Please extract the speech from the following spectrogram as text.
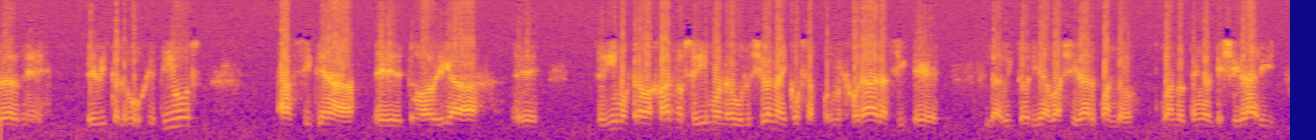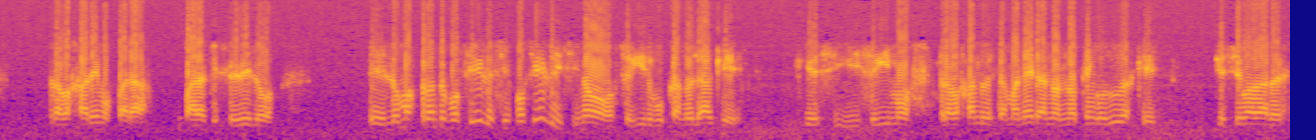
de, vista los objetivos. Así que nada, eh, todavía eh, seguimos trabajando, seguimos en evolución, hay cosas por mejorar, así que la victoria va a llegar cuando cuando tenga que llegar y trabajaremos para para que se dé lo lo más pronto posible, si es posible, y si no, seguir buscándola, que, que si seguimos trabajando de esta manera, no, no tengo dudas que, que se va a dar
